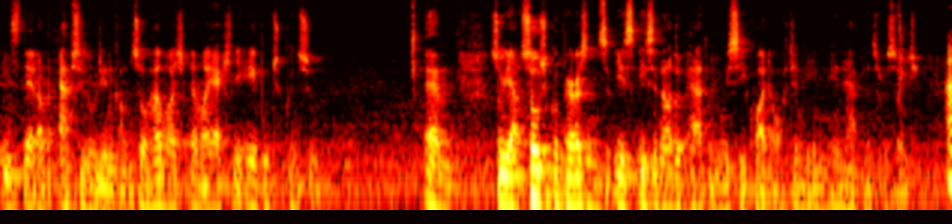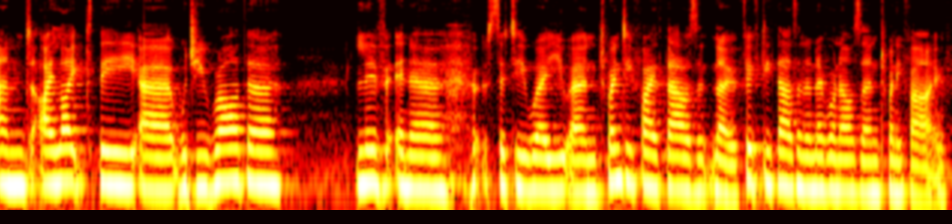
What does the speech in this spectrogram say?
instead of absolute income, so how much am I actually able to consume. Um, so yeah, social comparisons is, is another pattern we see quite often in, in happiness research. And I liked the uh, would you rather live in a city where you earn 25,000, no, 50,000 and everyone else earned 25?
